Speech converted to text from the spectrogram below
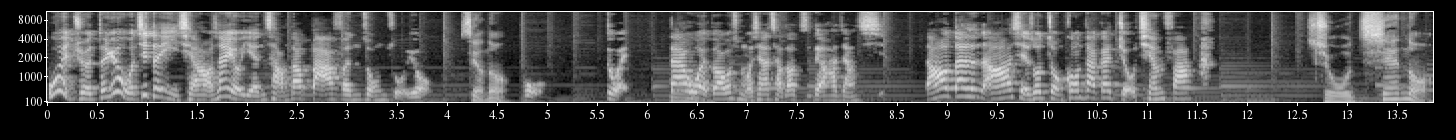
我也觉得，因为我记得以前好像有延长到八分钟左右せやな。过，对，当然我也不知道为什么我现在查到资料他这样写。然后，但是然后他写说总共大概九千发，九千の。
